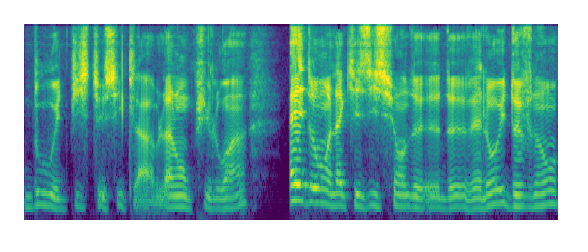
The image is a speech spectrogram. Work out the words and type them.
doux et de pistes cyclables, allons plus loin aidons à l'acquisition de, de, vélos et devenons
